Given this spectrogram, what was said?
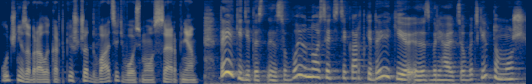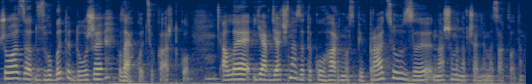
учні забрали картки ще 28 серпня. Деякі діти з собою носять ці картки, деякі е, зберігаються у батьків, тому що згубити дуже легко цю картку. Але я вдячна за таку гарну співпрацю з нашими навчальними закладами.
